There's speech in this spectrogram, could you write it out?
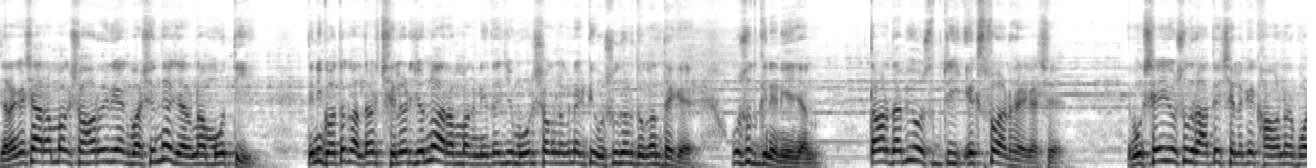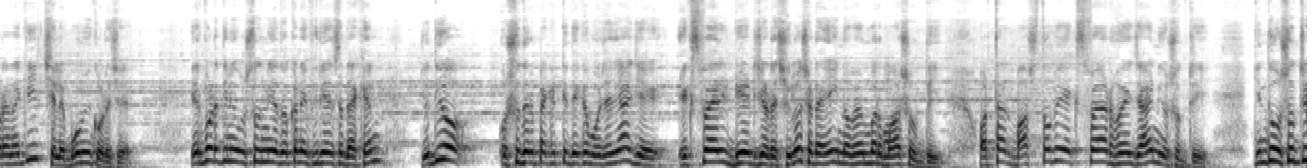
জানা গেছে, আরামবাগ শহরেরই এক বাসিন্দা, যার নাম মতি। তিনি গতকাল তার ছেলের জন্য আরামবাগ নেতাজি মোড় সংলগ্ন একটি ওষুধের দোকান থেকে ওষুধ কিনে নিয়ে যান। তার দাবি, ওষুধটি এক্সপায়ার্ড হয়ে গেছে এবং সেই ওষুধ রাতে ছেলেকে খাওয়ানোর পরে নাকি ছেলে বমি করেছে। এরপরে তিনি ওষুধ নিয়ে দোকানে ফিরে এসে দেখেন, যদিও ওষুধের প্যাকেটটি দেখে বোঝা যায় যে এক্সপায়ারি ডেট যেটা ছিল সেটা এই নভেম্বর মাস অবধি। অর্থাৎ বাস্তবে এক্সপায়ার হয়ে যায়নি ওষুধটি, কিন্তু ওষুধটি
